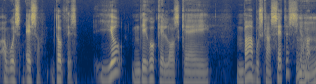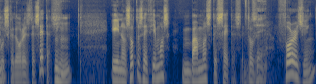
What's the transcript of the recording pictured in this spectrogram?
Ah, pues eso. Entonces, yo digo que los que va a buscar setas se llaman buscadores de setas. Y nosotros decimos vamos de setas. Entonces, Sí. foraging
